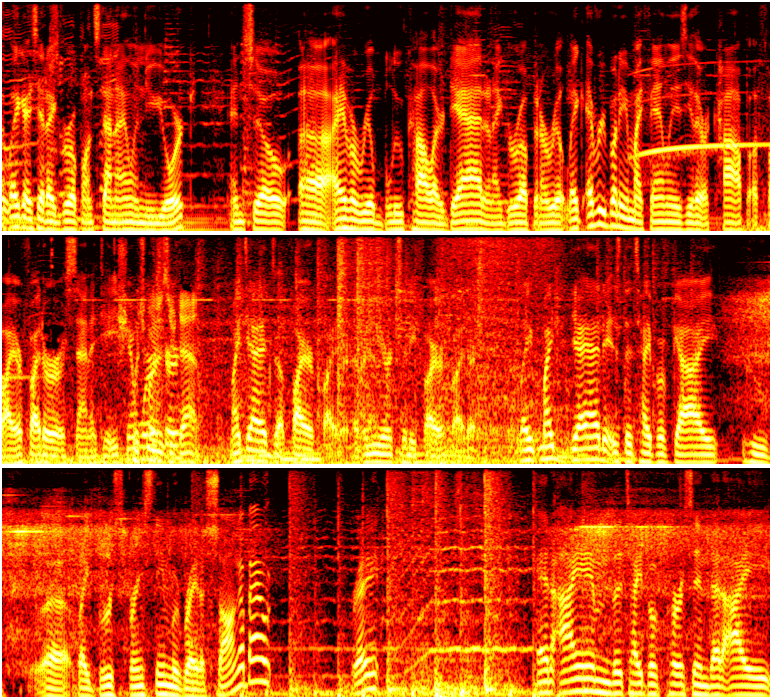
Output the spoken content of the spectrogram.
I. Like i said i grew up on staten island new york and so uh, i have a real blue collar dad and i grew up in a real like everybody in my family is either a cop a firefighter or a sanitation Which worker one is your dad? my dad's a firefighter a new york city firefighter like my dad is the type of guy who uh, like bruce springsteen would write a song about right And I am the type of person that I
